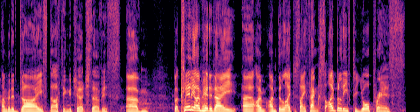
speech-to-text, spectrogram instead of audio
I'm going to die starting a church service. Um, but clearly, I'm here today. Uh, I'm, I'm delighted to say thanks. I believe to your prayers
